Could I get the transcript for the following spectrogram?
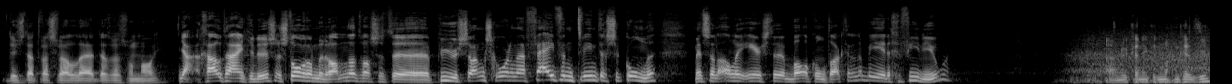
Dus dat was wel, dat was wel mooi. Ja, goudhaantje dus. Een stormram, dat was het puur zang. Scoorde na 25 seconden met zijn allereerste balcontact. En dan ben je de gevierde jongen. Ja, nu kan ik het nog een keer zien.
